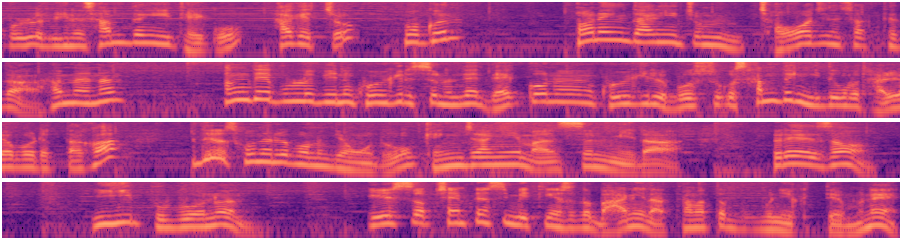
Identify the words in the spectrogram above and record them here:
블루비는 3등이 되고 하겠죠? 혹은 선행단이 좀 적어진 상태다 하면은 상대 블루비는 고유기를 쓰는데 내 거는 고유기를 못 쓰고 3등 2등으로 달려버렸다가 그대로 손해를 보는 경우도 굉장히 많습니다. 그래서 이 부분은 1섭 챔피언스 미팅에서도 많이 나타났던 부분이기 때문에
